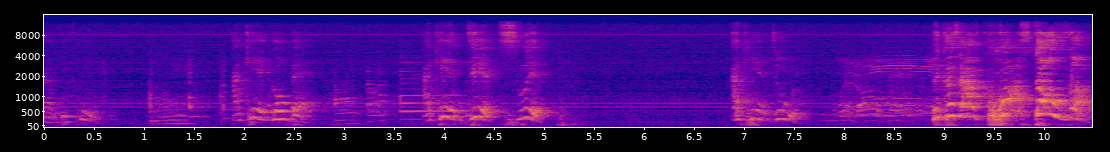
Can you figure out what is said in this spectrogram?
they got to be clean. I can't go back. I can't dip, slip. I can't do it. Because I've crossed over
